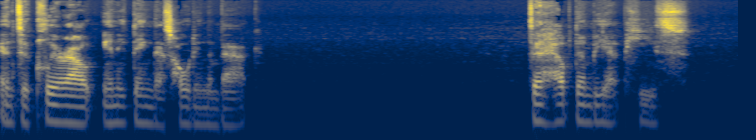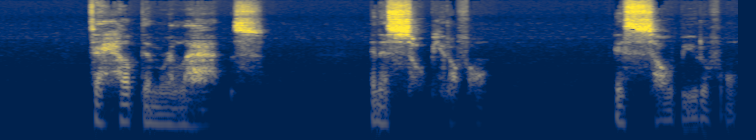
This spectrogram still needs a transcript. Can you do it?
and to clear out anything that's holding them back to help them be at peace, to help them relax. And it's so beautiful. It's so beautiful.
